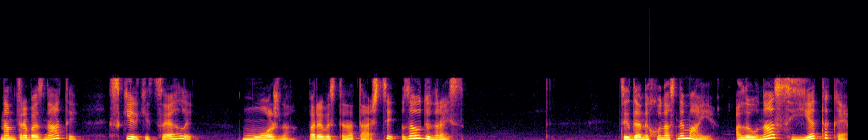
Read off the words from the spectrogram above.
нам треба знати, скільки цегли можна перевести на тачці за один рейс. Цих даних у нас немає, але у нас є таке:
